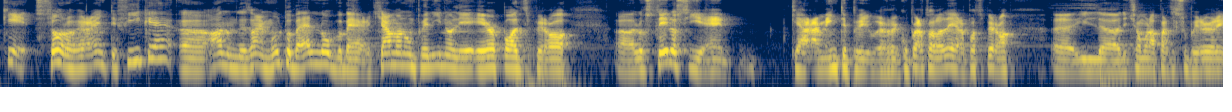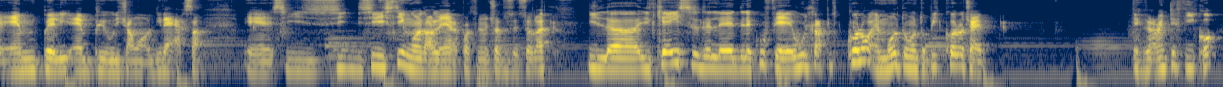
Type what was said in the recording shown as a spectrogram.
che sono veramente fighe, uh, hanno un design molto bello, vabbè, richiamano un pelino le AirPods, però Uh, lo stelo sì è chiaramente recuperato dall'AirPods, però uh, il, diciamo, la parte superiore è, peli- è più diciamo, diversa. E si, si, si distinguono dalle AirPods in un certo senso. Il, il case delle, delle, cuffie è ultra piccolo, è molto molto piccolo, cioè è veramente fico.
